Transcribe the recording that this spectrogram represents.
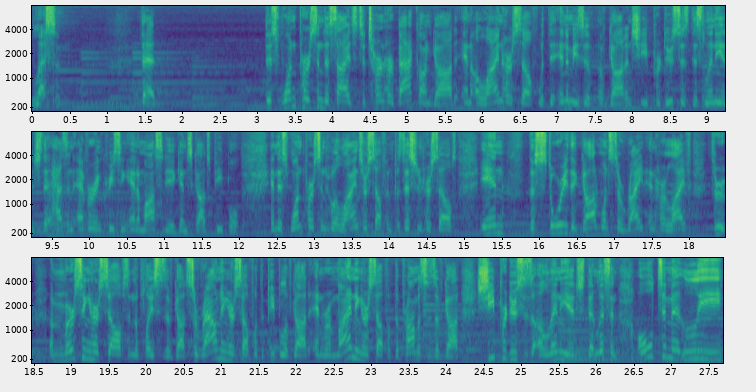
lesson? That this one person decides to turn her back on God and align herself with the enemies of, of, God, and she produces this lineage that has an ever increasing animosity against God's people. And this one person who aligns herself and positions herself in the story that God wants to write in her life through immersing herself in the places of God, surrounding herself with the people of God, and reminding herself of the promises of God, she produces a lineage that, listen, ultimately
